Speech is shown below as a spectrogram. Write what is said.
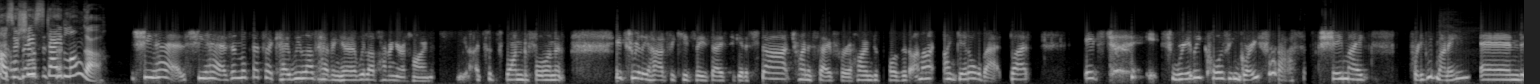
Oh, so About she stayed sa- longer. She has, she has, and look, that's okay. We love having her. We love having her at home. It's, you know, it's, it's wonderful, and it, it's really hard for kids these days to get a start, trying to save for a home deposit. And I, I get all that, but it's it's really causing grief for us. She makes pretty good money, and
